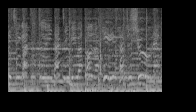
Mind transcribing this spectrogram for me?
7月1日にはこの日30周年。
